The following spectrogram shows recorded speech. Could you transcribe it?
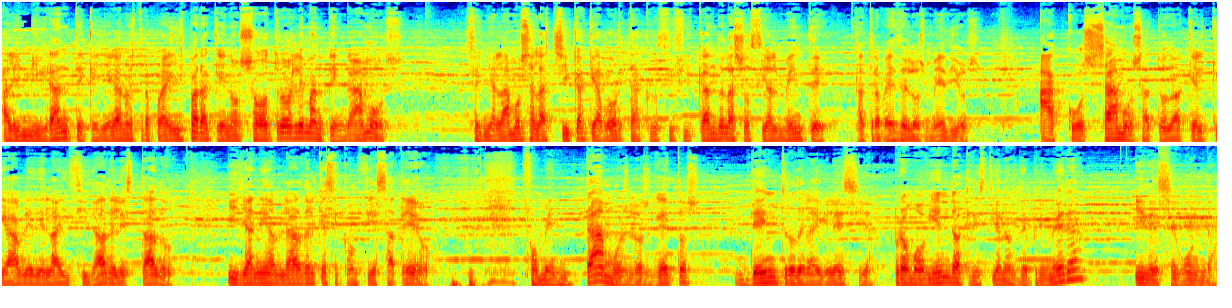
al inmigrante que llega a nuestro país para que nosotros le mantengamos. Señalamos a la chica que aborta, crucificándola socialmente a través de los medios. Acosamos a todo aquel que hable de laicidad del Estado y ya ni hablar del que se confiesa ateo. Fomentamos los guetos dentro de la iglesia, promoviendo a cristianos de primera y de segunda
